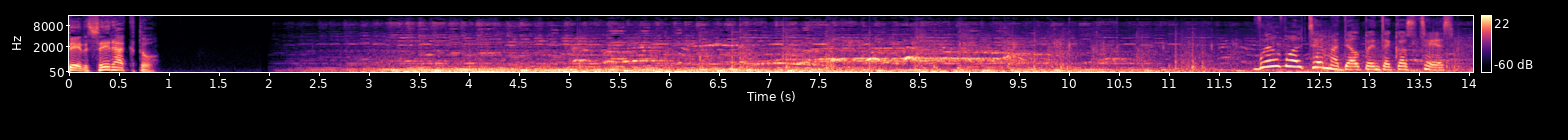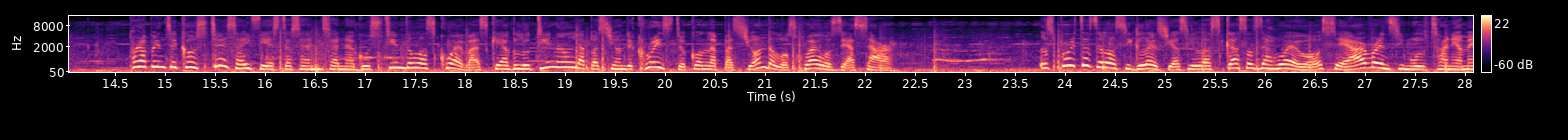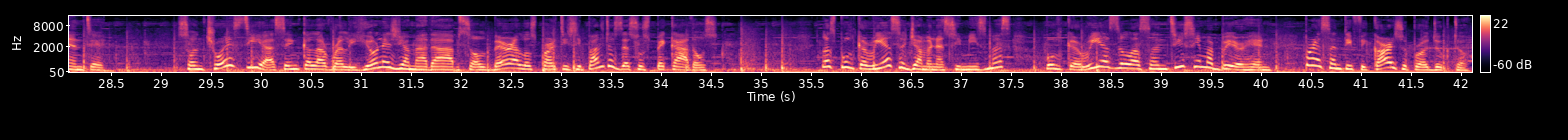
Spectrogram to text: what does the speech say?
Tercer acto. Vuelvo al tema del Pentecostés. Para Pentecostés hay fiestas en San Agustín de las Cuevas que aglutinan la pasión de Cristo con la pasión de los juegos de azar. Las puertas de las iglesias y las casas de juego se abren simultáneamente. Son tres días en que la religión es llamada a absolver a los participantes de sus pecados. Las pulquerías se llaman a sí mismas pulquerías de la Santísima Virgen para santificar su producto.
